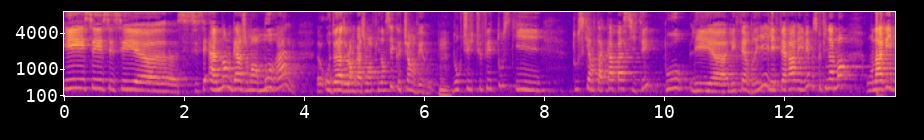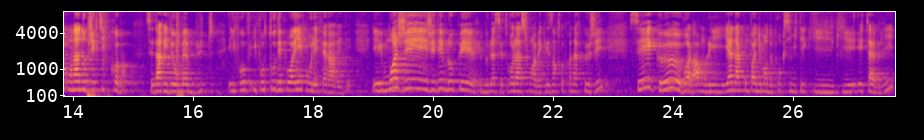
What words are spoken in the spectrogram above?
Et c'est- c'est c'est, euh, c'est- un engagement moral, euh, au-delà de l'engagement financier, que tu as envers eux. Mm. Donc tu, tu fais tout ce, qui, tout ce qui est en ta capacité pour les, euh, les faire briller et les faire arriver, parce que finalement, on, arrive, on a un objectif commun, c'est d'arriver au même but. Il faut, il faut tout déployer pour les faire arriver. Et moi, j'ai développé cette relation avec les entrepreneurs que j'ai. C'est que, voilà, il y a un accompagnement de proximité qui, qui est établi.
